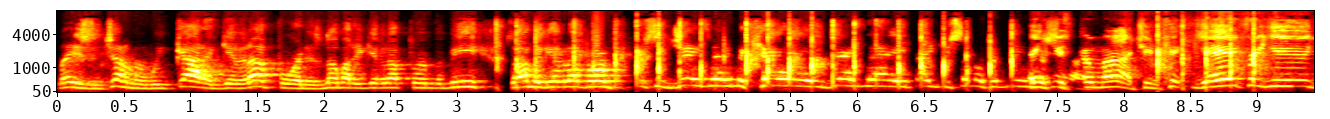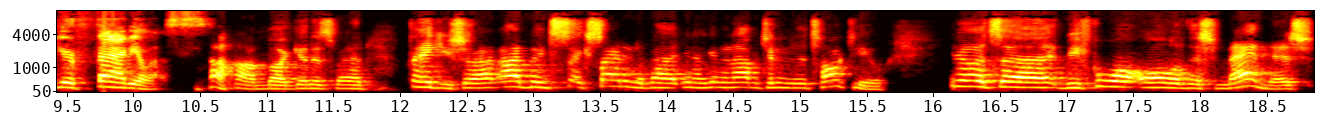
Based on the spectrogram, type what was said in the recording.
Ladies and gentlemen, we got to give it up for it. There's nobody giving it up for him but me. So I'm going to give it up for him. Mr. JJ McKay. JJ, thank you so much for being here. Thank you so much. And yay for you. You're fabulous. Oh, my goodness, man. Thank you, sir. I've been excited about, you know, getting an opportunity to talk to you you know, it's uh, before all of this madness,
